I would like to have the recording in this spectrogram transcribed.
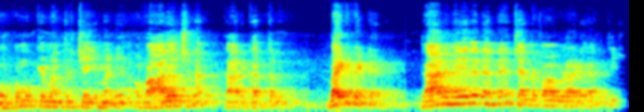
ఉప ముఖ్యమంత్రి చేయమని ఒక ఆలోచన కార్యకర్తలు బయట పెట్టారు దాని మీద నిర్ణయం చంద్రబాబు నాయుడు గారు తీసుకు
